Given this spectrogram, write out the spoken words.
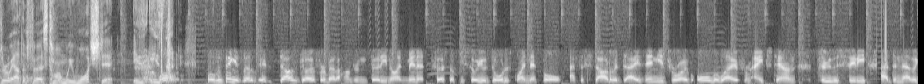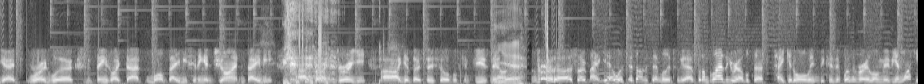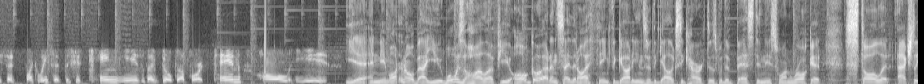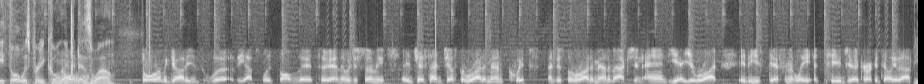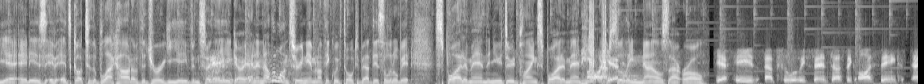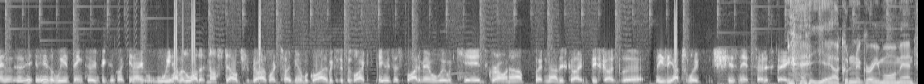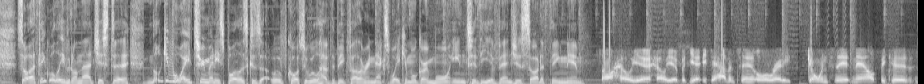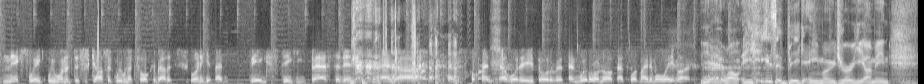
throughout the first time we watched it. Is, is Well, that well, the thing is that it does go for about 139 minutes. First off, you saw your daughters play netball at the start of the day. Then you drove all the way from H-Town to the city, had to navigate roadworks and things like that while babysitting a giant baby. Uh, sorry, Drugi. Uh, I get those two syllables confused now. Yeah. But, uh, so, mate, yeah, look, it's understandable it took it out. But I'm glad that you were able to take it all in because it was a very long movie. And like you said, like we said, this is 10 years that they've built up for it. 10 whole years. Yeah, and Nim, I don't know about you. What was the highlight for you? I'll go out and say that I think the Guardians of the Galaxy characters were the best in this one. Rocket stole it. Actually, Thor was pretty cool in it as oh, well. Thor and the Guardians were the absolute bomb there too, and there were just so many. It just had just the right amount of quips and just the right amount of action. And yeah, you're right. It is definitely a tearjerker. I can tell you that. Yeah, it is. It, has got to the black heart of the Droogie even, so there you go. And another one too, Nim, and I think we've talked about this a little bit. Spider-Man, the new dude playing Spider-Man, he Oh, yeah. absolutely nails that role. Yeah, he is absolutely fantastic. I think, and here's a weird thing too, because like you know, we have a lot of nostalgia for guys like Tobey Maguire because it was like he was the Spider-Man when we were kids growing up. But no, this guy, this guy's the he's the absolute shiznit, so to speak. yeah, I couldn't agree more, man. So I think we'll leave it on that just to not give away too many spoilers because, uh, of course, we will have the big fella in next week and we'll go more into the Avengers side of thing, Nim. Oh hell yeah, hell yeah! But yeah, if you haven't seen it already, go and see it now because next week we want to discuss it. We want to talk about it. We want to get that big stinky bastard in and, uh, and find out what he thought of it and whether or not that's what made him all emo. Yeah, well, he is a big emo droogie. I mean,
